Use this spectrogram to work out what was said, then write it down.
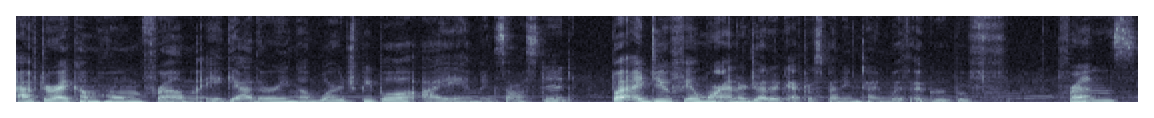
after I come home from a gathering of large people, I am exhausted. But I do feel more energetic after spending time with a group of friends.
